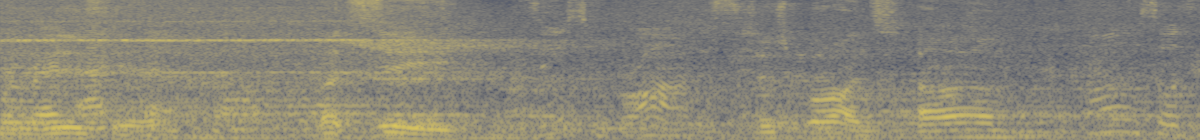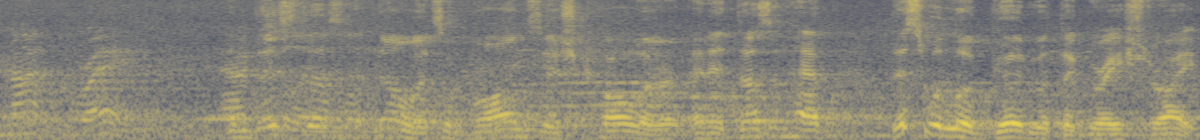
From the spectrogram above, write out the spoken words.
what it is here. Let's see. See some bronze. This bronze. Um, Oh, so it's not gray. and this doesn't. No, it's a bronzish color, and it doesn't have. This would look good with the gray stripe.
